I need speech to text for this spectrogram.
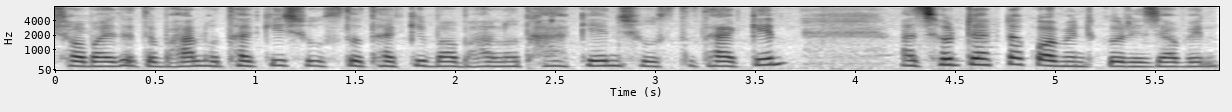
সবাই যাতে ভালো থাকি, সুস্থ থাকি বা ভালো থাকেন, সুস্থ থাকেন। আর ছোট্ট একটা কমেন্ট করে যাবেন।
